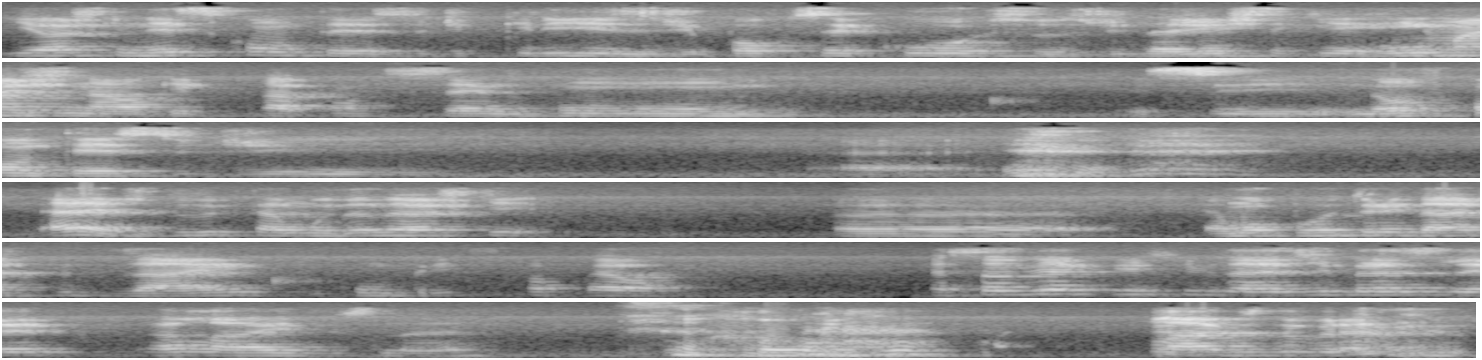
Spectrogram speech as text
e eu acho que nesse contexto de crise, de poucos recursos, de da gente ter que reimaginar o que está acontecendo com o mundo, esse novo contexto de é, é de tudo que está mudando, eu acho que uh, é uma oportunidade para o design cumprir esse papel. É só ver a criatividade de brasileiro para lives, né? lives do Brasil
